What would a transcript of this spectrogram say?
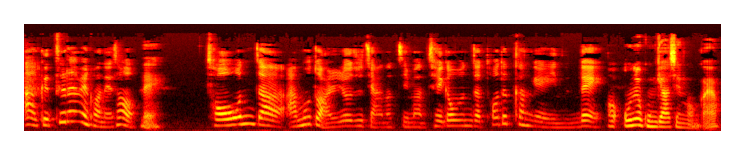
아, 그 트램에 관해서 네. 저 혼자 아무도 알려주지 않았지만 제가 혼자 터득한 게 있는데, 어, 오늘 공개하시는 건가요?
